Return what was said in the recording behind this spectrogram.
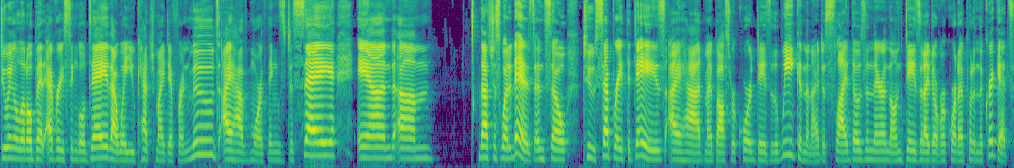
doing a little bit every single day. That way you catch my different moods. I have more things to say, and um." That's just what it is. And so to separate the days, I had my boss record days of the week and then I just slide those in there. And on days that I don't record, I put in the crickets.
